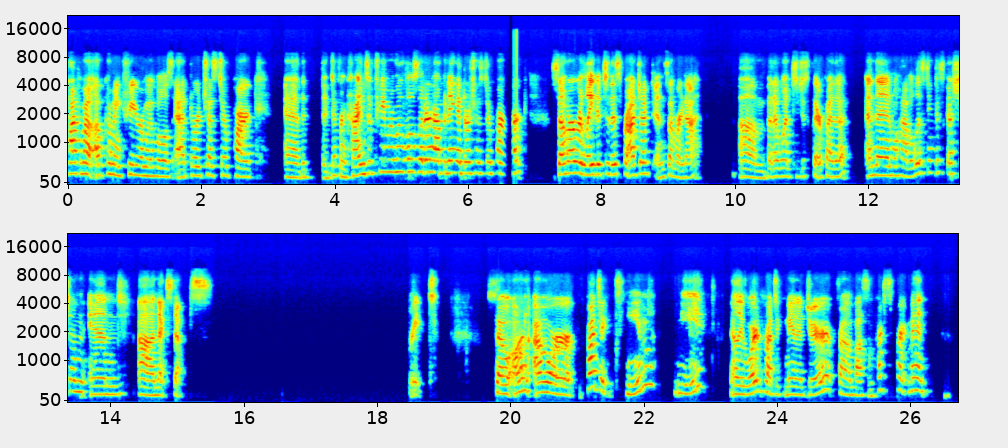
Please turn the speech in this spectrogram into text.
talk about upcoming tree removals at Dorchester Park and the, the different kinds of tree removals that are happening at Dorchester Park. Some are related to this project and some are not. Um, but I want to just clarify that. And then we'll have a listing discussion and uh, next steps. Great. So on our project team, me, Nellie Ward, project manager from Boston Parks Department,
